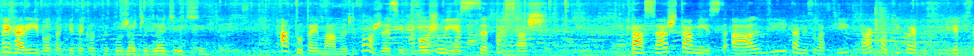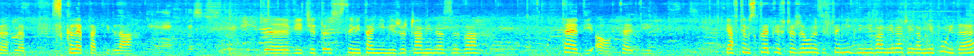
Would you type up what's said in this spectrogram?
No i Haribo, takie tego typu rzeczy dla dzieci. A tutaj mamy dworzec i w dworzu jest pasaż. Pasaż, tam jest Aldi, tam jest chyba Tik, tak? O Tiko, jakiś, jakiś ten chleb, sklep taki dla, wiecie, to z tymi tanimi rzeczami nazywa Teddy, o Teddy. Ja w tym sklepie szczerze mówiąc jeszcze nigdy nie wam i raczej tam nie pójdę,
